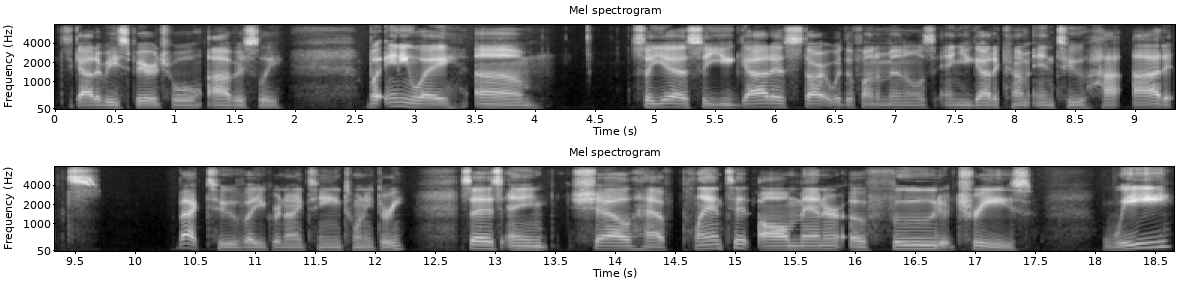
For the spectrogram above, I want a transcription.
It's got to be spiritual, obviously. But anyway, um, so yeah, so you got to start with the fundamentals and you got to come into ha'aretz. Back to Vayikra 19, 23. says, and shall have planted all manner of food trees. We,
